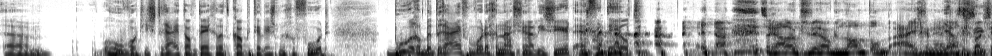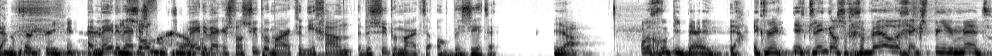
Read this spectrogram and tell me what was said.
ehm, hoe wordt die strijd dan tegen het kapitalisme gevoerd? Boerenbedrijven worden genationaliseerd en verdeeld. Ja, ze gaan ook, ze willen ook land onteigenen. Ja, dat precies, ja. dat. En medewerkers, medewerkers van supermarkten die gaan de supermarkten ook bezitten. Ja. Wat een goed idee. Ja. Ik weet, dit klinkt als een geweldig experiment.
